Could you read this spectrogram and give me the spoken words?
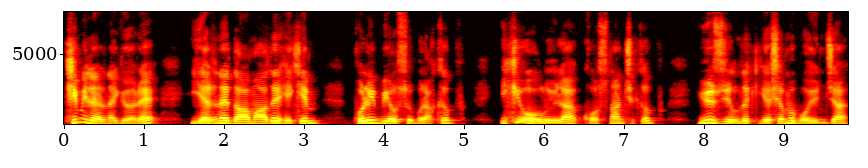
Kimilerine göre yerine damadı hekim Polibios'u bırakıp iki oğluyla Kos'tan çıkıp 100 yıllık yaşamı boyunca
